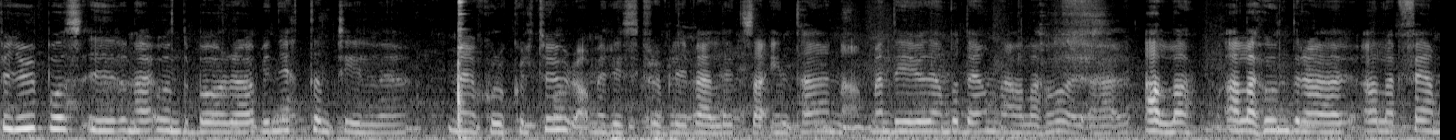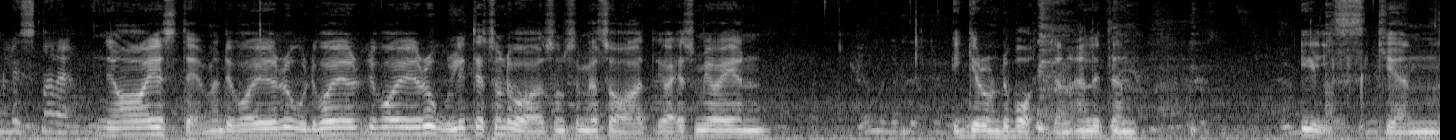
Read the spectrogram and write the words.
fördjupa oss i den här underbara vignetten till eh, människor och kultur då, med risk för att bli väldigt så här, interna. Men det är ju ändå den alla hör här. Alla, alla hundra, alla fem lyssnare. Ja, just det. Men det var ju, ro, det var ju, det var ju roligt eftersom det var som, som jag sa att jag, eftersom jag är en i grund och botten en liten ilsken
